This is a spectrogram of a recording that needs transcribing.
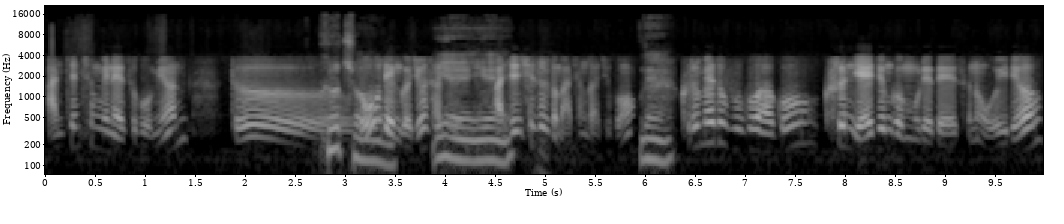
안전 측면에서 보면 더 그렇죠. 노후된 거죠 사실 예, 예. 안전 시설도 마찬가지고 네, 그럼에도 불구하고 그런 예전 건물에 대해서는 오히려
